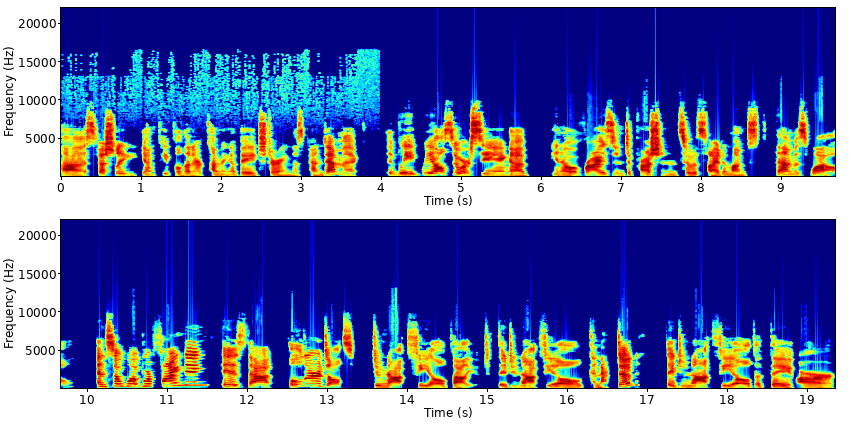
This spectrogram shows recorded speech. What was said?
uh, especially young people that are coming of age during this pandemic, we we also are seeing a you know a rise in depression and suicide amongst them as well. And so what we're finding is that older adults do not feel valued. They do not feel connected. They do not feel that they are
